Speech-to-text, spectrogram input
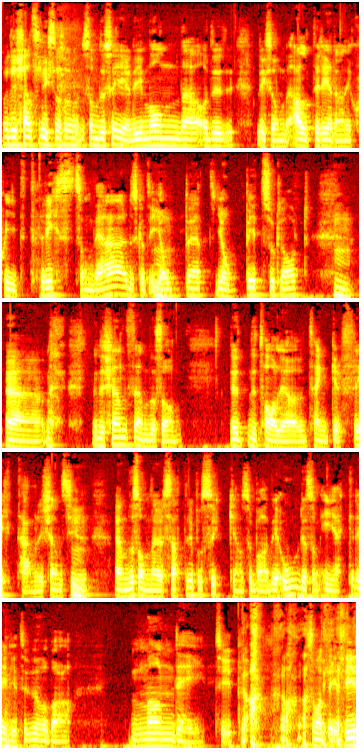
men det känns liksom som, som du säger, det är måndag och du liksom allt är redan är skittrist som det är. Du ska till jobbet, jobbigt såklart. Mm. Eh, men det känns ändå som, nu, nu talar jag och tänker fritt här men det känns ju Mm. ändå som när du satte dig på cykeln så bara det ordet som ekade i ditt huvud var bara Monday typ. Som att det, det, är,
